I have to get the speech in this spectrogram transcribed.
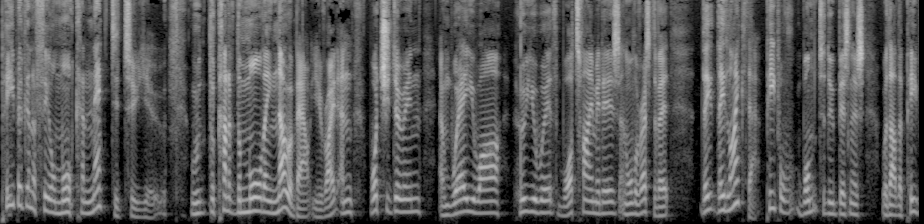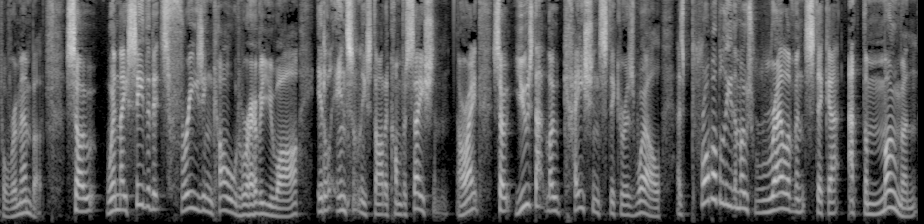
people are going to feel more connected to you. The kind of the more they know about you, right, and what you're doing and where you are, who you're with, what time it is, and all the rest of it they, they like that. People want to do business with other people, remember. So when they see that it's freezing cold wherever you are, it'll instantly start a conversation. All right. So use that location sticker as well as probably the most relevant sticker at the moment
